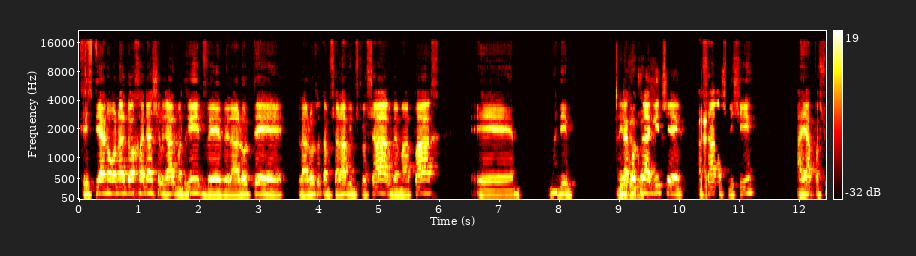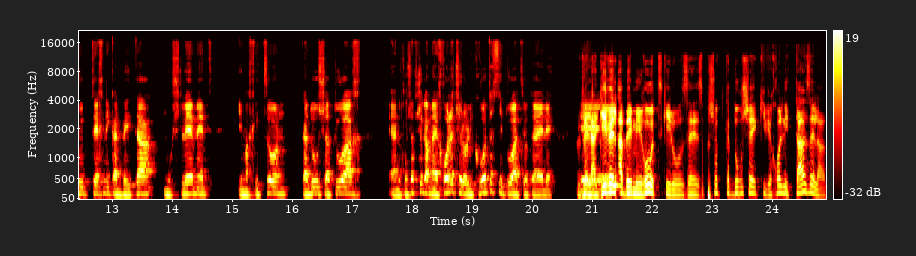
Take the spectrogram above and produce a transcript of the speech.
קריסטיאנו רונלדו החדש של ריאל מדריד ולהעלות אותם שלב עם שלושה ומהפך. מדהים. אני רק רוצה להגיד שהשער השלישי היה פשוט טכניקת בעיטה מושלמת, עם החיצון, כדור שטוח. אני חושב שגם היכולת שלו לקרוא את הסיטואציות האלה. ולהגיב אה, אליה במהירות, כאילו, זה, זה פשוט כדור שכביכול ניתז אליו.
